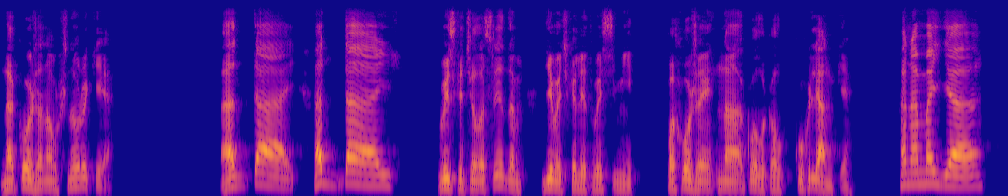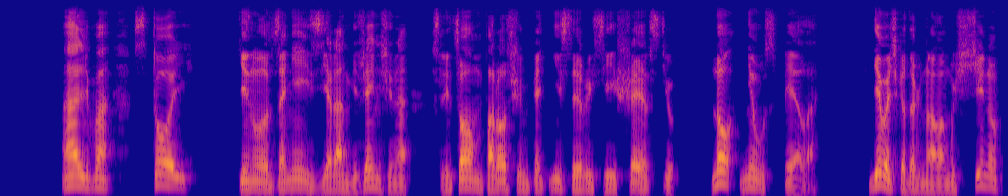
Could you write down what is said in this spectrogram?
на кожаном шнурке. «Отдай! Отдай!» Выскочила следом девочка лет восьми, похожая на колокол кухлянки. «Она моя!» «Альва, стой!» кинулась за ней из яранги женщина с лицом, поросшим пятнистой рысьей шерстью, но не успела. Девочка догнала мужчину,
